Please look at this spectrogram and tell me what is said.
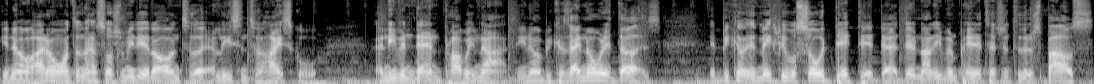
You know i don't want them to have social media at all until at least into high school. And even then probably not you know because i know what it does it becomes it makes people so addicted that they're not even paying attention to their spouse.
